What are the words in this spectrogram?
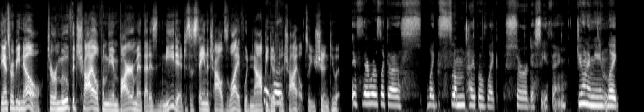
The answer would be no. To remove the child from the environment that is needed to sustain the child's life would not be good for the child, so you shouldn't do it. If there was like a like some type of like surrogacy thing, do you know what I mean? Like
